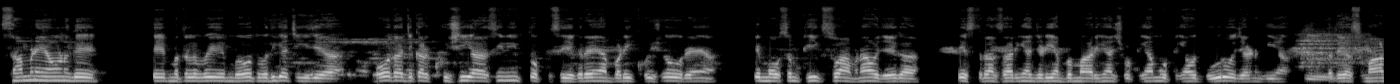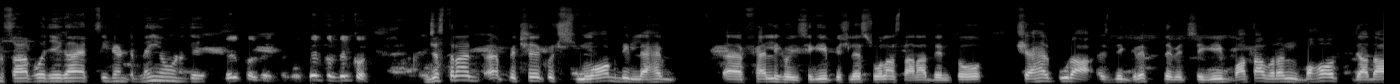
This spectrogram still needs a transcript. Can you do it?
ਸਾਹਮਣੇ ਆਉਣਗੇ ਤੇ ਮਤਲਬ ਇਹ ਬਹੁਤ ਵਧੀਆ ਚੀਜ਼ ਆ। ਬਹੁਤ ਅੱਜ ਕੱਲ੍ਹ ਖੁਸ਼ੀ ਆ ਅਸੀਂ ਵੀ ਧੁੱਪ ਸੇਕ ਰਹੇ ਆ ਬੜੀ ਖੁਸ਼ ਹੋ ਰਹੇ ਆ ਕਿ ਮੌਸਮ ਠੀਕ ਸੁਹਾਵਣਾ ਹੋ ਜਾਏਗਾ। ਇਸ ਤਰ੍ਹਾਂ ਸਾਰੀਆਂ ਜਿਹੜੀਆਂ ਬਿਮਾਰੀਆਂ ਛੋਟੀਆਂ ਮੋਟੀਆਂ ਉਹ ਦੂਰ ਹੋ ਜਾਣਗੀਆਂ ਅਤੇ ਅਸਮਾਨ ਸਾਫ਼ ਹੋ ਜਾਏਗਾ ਐਕਸੀਡੈਂਟ ਨਹੀਂ ਹੋਣਗੇ। ਬਿਲਕੁਲ ਬਿਲਕੁਲ ਬਿਲਕੁਲ ਬਿਲਕੁਲ। ਜਿਸ ਤਰ੍ਹਾਂ ਪਿੱਛੇ ਕੁਝ ਸਮੌਗ ਦੀ ਲਹਿਰ ਫੈਲੀ ਹੋਈ ਸੀਗੀ ਪਿਛਲੇ 16 17 ਦਿਨ ਤੋਂ ਸ਼ਹਿਰ ਪੂਰਾ ਇਸ ਦੀ ਗ੍ਰਿਫਤ ਦੇ ਵਿੱਚ ਸੀਗੀ। ਵਾਤਾਵਰਣ ਬਹੁਤ ਜ਼ਿਆਦਾ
